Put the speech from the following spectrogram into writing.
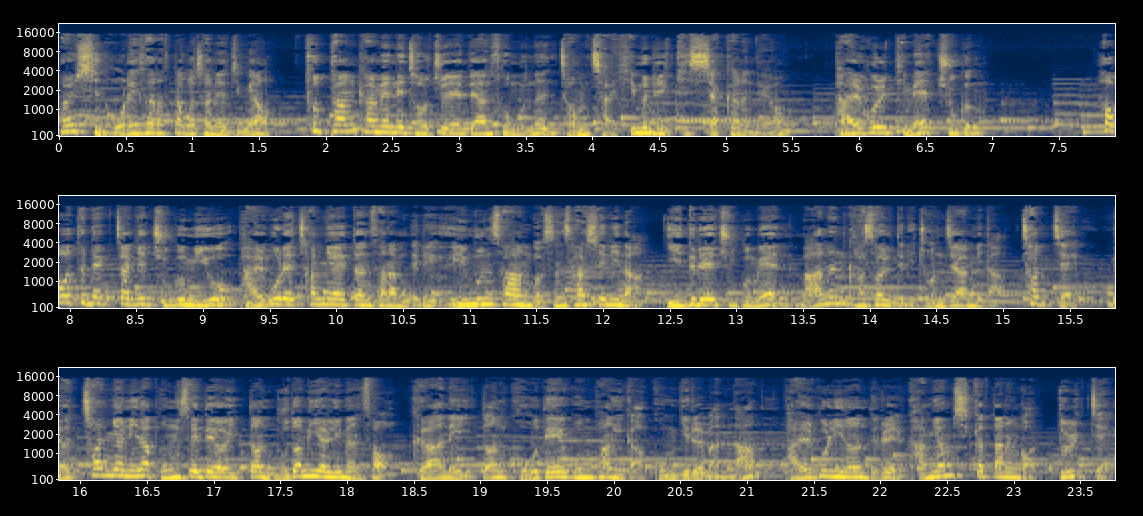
훨씬 오래 살았다고 전해지며 투탕카멘의 저주에 대한 소문은 점차 힘을 잃기 시작하는데요. 발굴팀의 죽음 허버트 백작의 죽음 이후 발굴에 참여했던 사람들이 의문사한 것은 사실이나 이들의 죽음엔 많은 가설들이 존재합니다. 첫째, 몇천 년이나 봉쇄되어 있던 무덤이 열리면서 그 안에 있던 고대의 곰팡이가 공기를 만나 발굴 인원들을 감염시켰다는 것. 둘째,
